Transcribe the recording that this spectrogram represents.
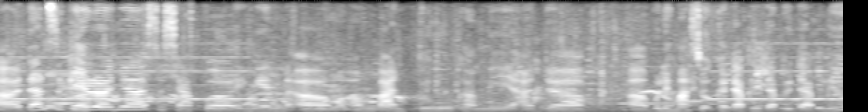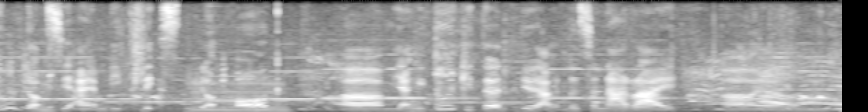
Uh, dan sekiranya sesiapa ingin um, membantu kami ada uh, boleh masuk ke www.cimbclicks.org um, yang itu kita dia ada senarai um,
